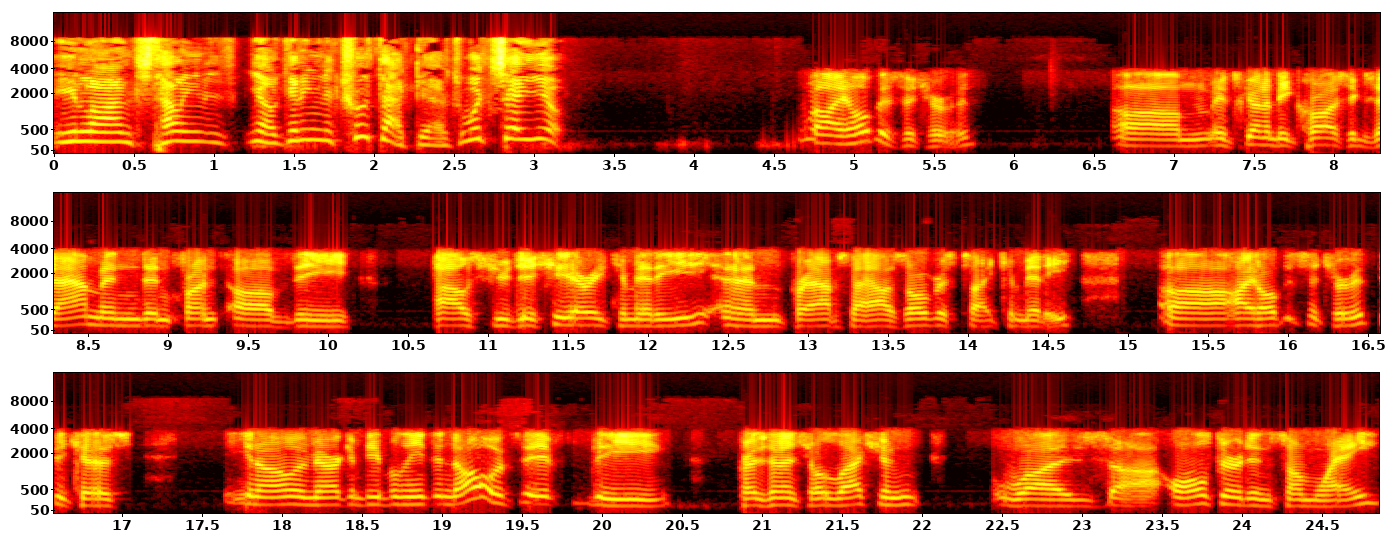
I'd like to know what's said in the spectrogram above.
Elon's telling you know getting the truth out there. So what say you? Well, I hope it's the truth. Um, it's going to be cross-examined in front of the House Judiciary Committee and perhaps the House Oversight Committee. Uh, I hope it's the truth because, you know, American people need to know if, if the presidential election was uh, altered in some way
